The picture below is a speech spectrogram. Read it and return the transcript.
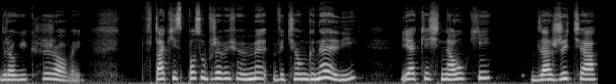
drogi krzyżowej. W taki sposób, żebyśmy my wyciągnęli jakieś nauki dla życia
